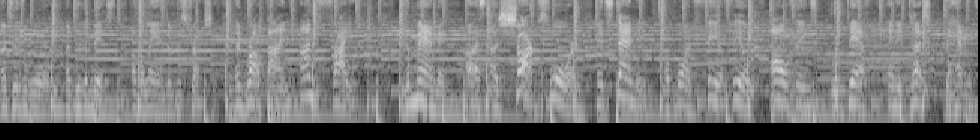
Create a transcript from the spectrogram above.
unto the war, unto the midst of a land of destruction, and brought thine unfrighted commandment as a sharp sword, and standing upon field, filled all things with death, and it touched the heavens,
